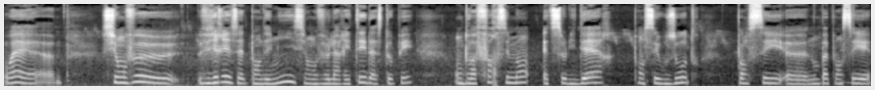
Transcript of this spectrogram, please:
ouais si on veut virer cette pandémie si on veut l'arrêter la stopper on doit forcément être solidaire penser aux autres penser, euh, non pas penser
